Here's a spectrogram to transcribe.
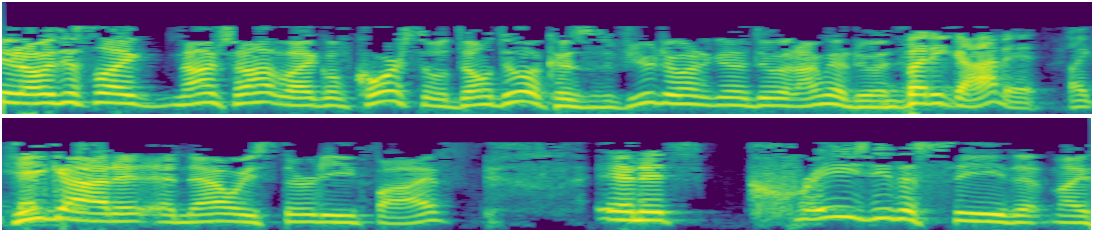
you know, just like nonchalant, like, of course, well, don't do it because if you're doing it, going to do it, I'm going to do it. But he got it. Like He got it, and now he's 35. And it's crazy to see that my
